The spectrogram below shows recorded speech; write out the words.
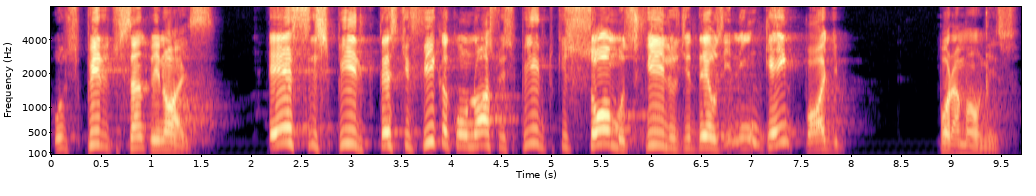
o Espírito Santo em nós. Esse Espírito testifica com o nosso Espírito que somos filhos de Deus e ninguém pode pôr a mão nisso.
